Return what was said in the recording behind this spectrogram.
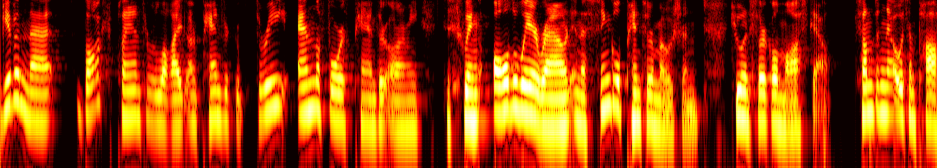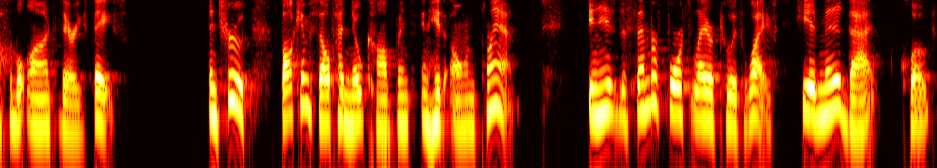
Given that, Bock's plans relied on Panzer Group 3 and the 4th Panzer Army to swing all the way around in a single pincer motion to encircle Moscow, something that was impossible on its very face. In truth, Bock himself had no confidence in his own plan. In his December 4th letter to his wife, he admitted that, quote,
